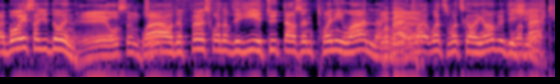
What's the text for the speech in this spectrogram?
Hi, boys. How you doing? Yeah, awesome. Wow, the first one of the year 2021. What- back. what- what's what's going on with this We're year? back.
